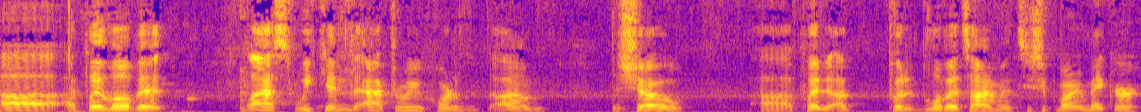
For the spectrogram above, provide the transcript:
uh, I played a little bit last weekend after we recorded um, the show. Uh, I played. I put a little bit of time into Super Mario Maker.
